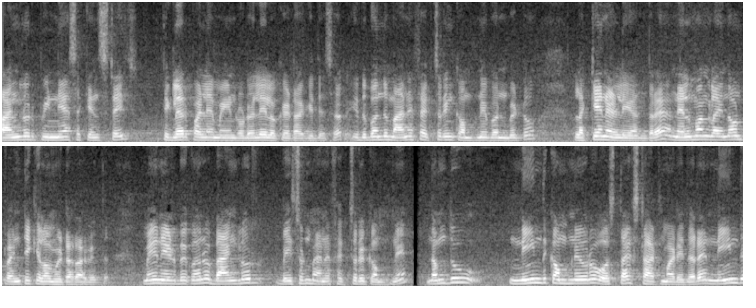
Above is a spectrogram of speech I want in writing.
Bangalore Peenya second stage Tigalarpalya main ರೋಡಲ್ಲಿ ಲೊಕೇಟ್ ಆಗಿದೆ ಸರ್ ಇದು ಬಂದು ಮ್ಯಾನುಫ್ಯಾಕ್ಚರಿಂಗ್ ಕಂಪ್ನಿ ಬಂದುಬಿಟ್ಟು ಲಕ್ಕೇನಹಳ್ಳಿ ಅಂದರೆ ನೆಲಮಂಗ್ಲಿಂದ ಒಂದು ಟ್ವೆಂಟಿ ಕಿಲೋಮೀಟರ್ ಆಗುತ್ತೆ. ಮೇನ್ ಹೇಳಬೇಕು ಅಂದರೆ ಬ್ಯಾಂಗ್ಳೂರು ಬೇಸ್ಡ್ ಮ್ಯಾನುಫ್ಯಾಕ್ಚರಿಂಗ್ ಕಂಪ್ನಿ ನಮ್ಮದು ನೀಂದ್ ಕಂಪ್ನಿಯವರು ಹೊಸದಾಗಿ ಸ್ಟಾರ್ಟ್ ಮಾಡಿದ್ದಾರೆ. Neend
